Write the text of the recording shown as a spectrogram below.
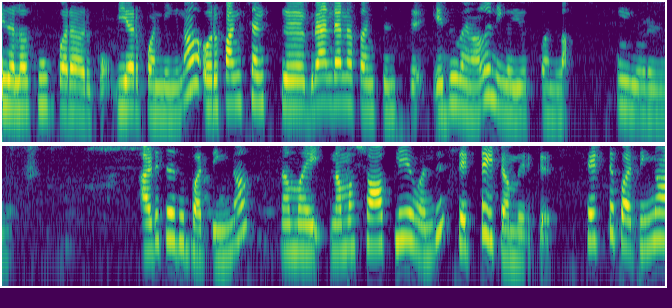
இதெல்லாம் சூப்பராக இருக்கும். வியர் பண்ணிங்கன்னா ஒரு ஃபங்க்ஷன்ஸ்க்கு கிராண்டான ஃபங்க்ஷன்ஸ்க்கு எது வேணாலும் நீங்கள் யூஸ் பண்ணலாம். உங்களோட அடுத்தது பார்த்தீங்கன்னா நம்ம நம்ம ஷாப்லேயே வந்து செட் ஐட்டம் இருக்குது செட்டு பார்த்தீங்கன்னா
